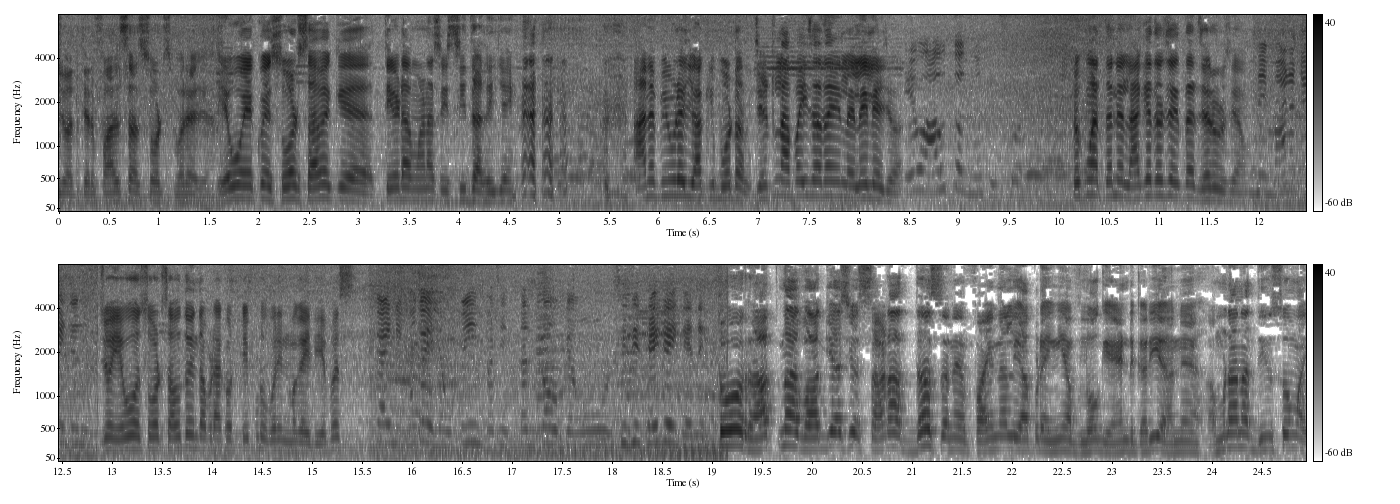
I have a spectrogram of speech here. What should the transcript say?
જો અત્યારે ફાલસા શોર્ટ્સ ભરે છે. એવો એક કોઈ શોર્ટ્સ આવે કે તેડા માણસ એ સીધા થઈ જાય? આને પીવડે આખી બોટલ જેટલા પૈસા થાય એટલે લઈ લેજો. એવો આવતો જ નથી ટૂંકમાં તને લાગે તો છે તાર જરૂર છે આમ. નહીં મારે કઈ જરૂર જો એવો શોર્ટ્સ આવતો હોય તો આપણે આખો ટીપડું ભરીને મગાવી દઈએ, બસ. કાંઈ નહીં તો રાતના વાગ્યા છે સાડા દસ અને ફાઇનલી આપણે અહીંયા વ્લોગ એન્ડ કરીએ અને હમણાંના દિવસોમાં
